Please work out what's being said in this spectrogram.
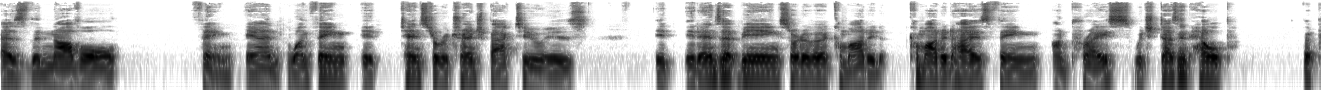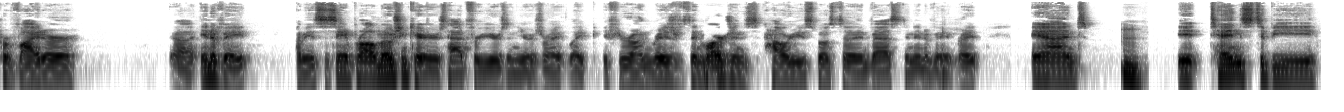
as the novel thing. And one thing it tends to retrench back to is it, it ends up being sort of a commodity commoditized thing on price, which doesn't help the provider uh, innovate. I mean, it's the same problem ocean carriers had for years and years, right? Like, if you're on razor thin margins, how are you supposed to invest and innovate, right? And mm. it tends to be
